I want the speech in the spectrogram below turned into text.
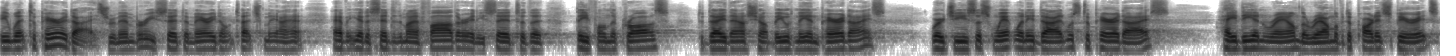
He went to paradise. Remember, he said to Mary, Don't touch me. I haven't yet ascended to my Father. And he said to the thief on the cross, Today thou shalt be with me in paradise. Where Jesus went when he died was to paradise. Hadean realm, the realm of departed spirits.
